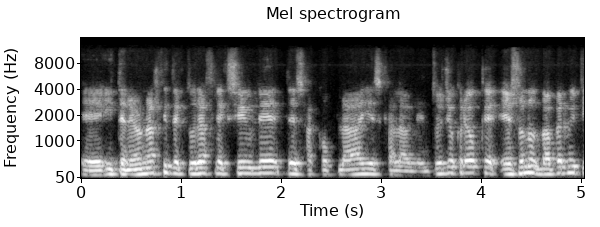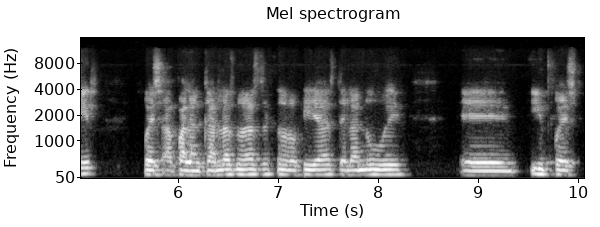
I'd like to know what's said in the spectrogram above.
eh, y tener una arquitectura flexible, desacoplada y escalable. Entonces yo creo que eso nos va a permitir pues apalancar las nuevas tecnologías de la nube eh, y pues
